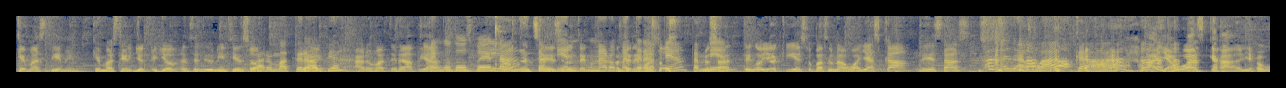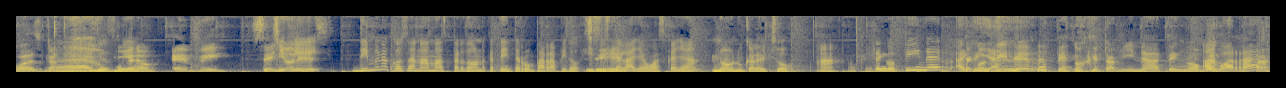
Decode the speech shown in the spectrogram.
¿Qué más tienen? ¿Qué más tienen? Yo, yo he encendido un incienso. Aromaterapia. Aromaterapia. Tengo dos velas, No también ten- una aromaterapia, también. O sea, tengo yo aquí esto para hacer una guayasca de esas. Ayahuasca. ayahuasca, ayahuasca. Ay, Dios mío. bueno, en fin, señores. Chiqui, dime una cosa nada más, perdón, que te interrumpa rápido. Sí. ¿Hiciste la ayahuasca ya? No, nunca la he hecho. Ah, ok. Tengo Tiner. Tengo sí, tiner, tengo ketamina, tengo. bueno, Aguarrás.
